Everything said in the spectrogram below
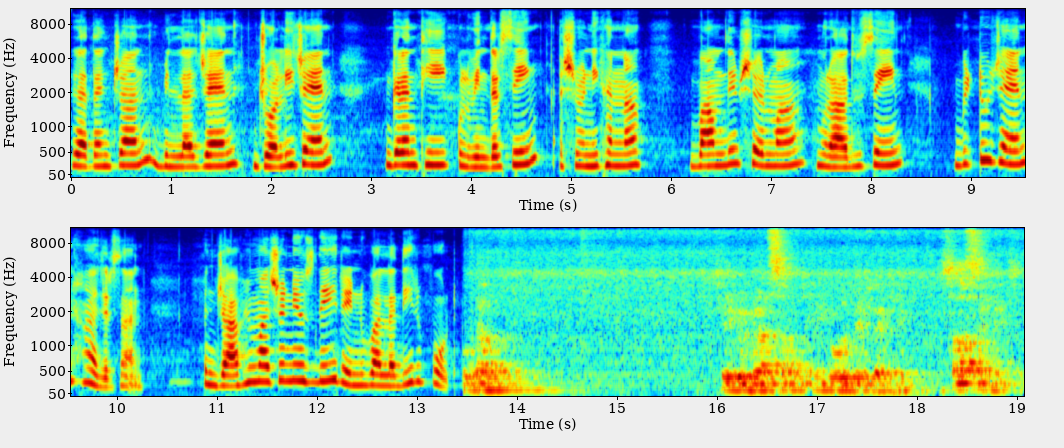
ਰਤਨ ਚੰਦ, ਬਿੱਲਾ ਜੈਨ, ਜੋਲੀ ਜੈਨ, ਗ੍ਰੰਥੀ ਕੁਲਵਿੰਦਰ ਸਿੰਘ, ਅਸ਼ਵਨੀ ਖੰਨਾ ਬਾਮਦੇਵ ਸ਼ਰਮਾ, ਮੁਰਾਦ ਹੁਸੈਨ, ਬਿੱਟੂ ਜੈਨ ਹਾਜ਼ਰ ਸਨ। ਪੰਜਾਬ ਹਿਮਾਚਲ ਨਿਊਜ਼ ਲਈ ਰੇਨੂਵਾਲਾ ਦੀ ਰਿਪੋਰਟ। ਉਹਦਾ ਸ੍ਰੀ ਗੁਰੂ ਗ੍ਰੰਥ ਸਾਹਿਬ ਜੀ ਦੀ ਗੋਦ ਵਿੱਚ ਬੈਠੇ ਸਾਧ ਸੰਗਤ।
